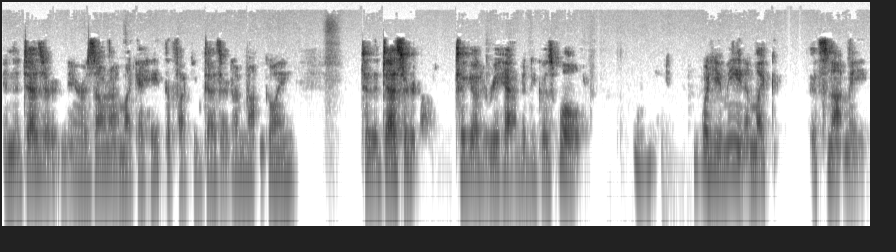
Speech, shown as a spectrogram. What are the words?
in the desert in Arizona. I'm like, I hate the fucking desert. I'm not going to the desert to go to rehab. And he goes, Well, what do you mean? I'm like, It's not me.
